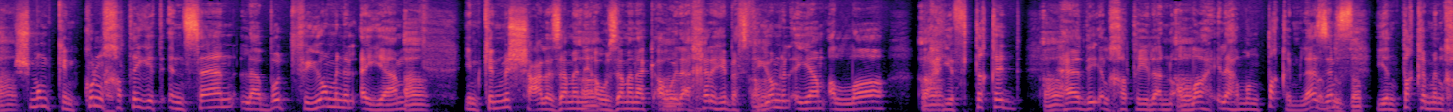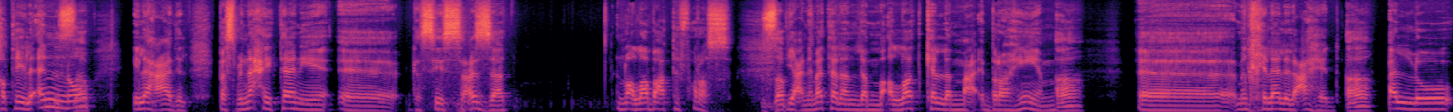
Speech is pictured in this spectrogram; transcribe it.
آه. مش ممكن كل خطية إنسان لابد في يوم من الأيام آه. يمكن مش على زمني آه. أو زمنك أو إلى آخره بس في يوم من الأيام الله راح يفتقد آه. هذه الخطية لأنه الله إله منتقم لازم بالضبط. ينتقم من الخطية لأنه بالضبط. إله عادل بس من ناحية تانية آه، قسيس عزت إنه الله بعطي فرص بالضبط. يعني مثلا لما الله تكلم مع إبراهيم آه آه، من خلال العهد آه. قال له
